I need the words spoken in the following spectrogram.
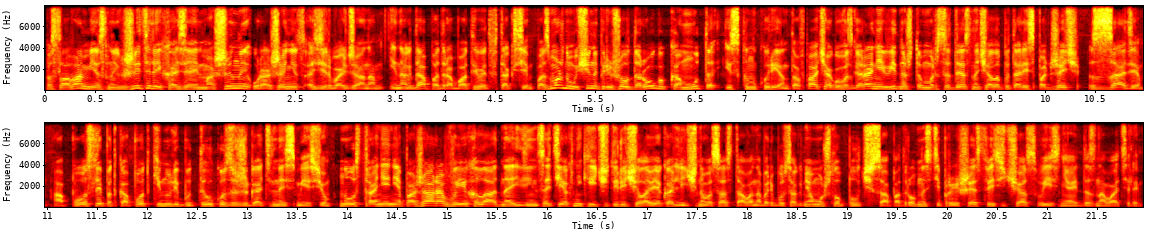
По словам местных жителей, хозяин машины – уроженец Азербайджана. Иногда подрабатывает в такси. Возможно, мужчина перешел дорогу кому-то из конкурентов. По очагу возгорания видно, что «Мерседес» сначала пытались поджечь сзади, а после под капот кинули бутылку с зажигательной смесью. На устранение пожара выехала одна единица техники и четыре человека личного состава. На борьбу с огнем ушло полчаса. Подробности происшествия сейчас выясняют дознаватели.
